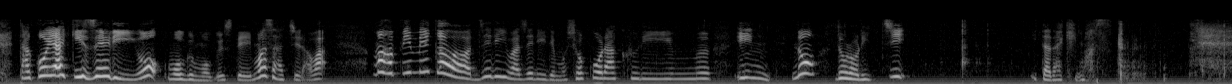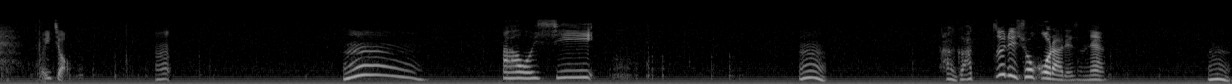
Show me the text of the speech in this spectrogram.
たこ焼きゼリーをもぐもぐしています、あちらは。まあ、ハッピーメーカーはゼリーはゼリーでもショコラクリームインのドロリッチ、いただきます。以上。うん。うーん。あ、美味しい。うん。は、がっつりショコラですね。うん。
